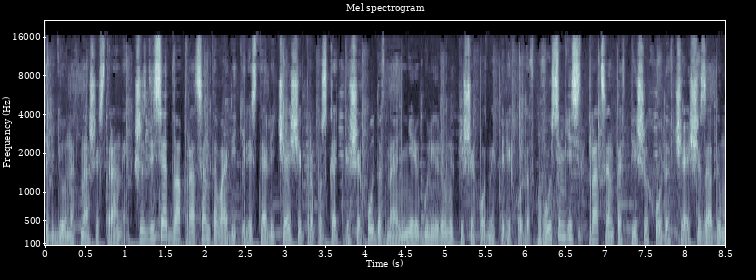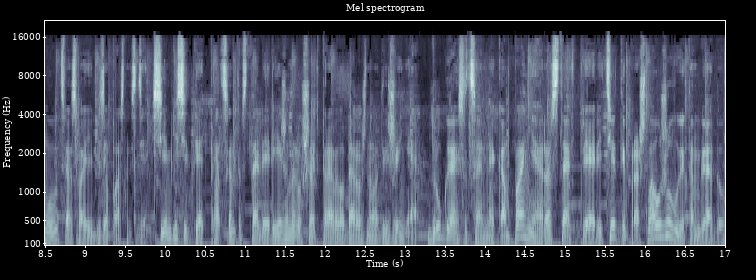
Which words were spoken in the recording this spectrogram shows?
регионах нашей страны. 62% водителей стали чаще пропускать пешеходов на нерегулируемых пешеходных переходах. 80% пешеходов чаще задумываются о своей безопасности. 75% стали реже нарушать правила дорожного движения. Другая социальная кампания «Расставь приоритеты» прошла уже в этом году.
